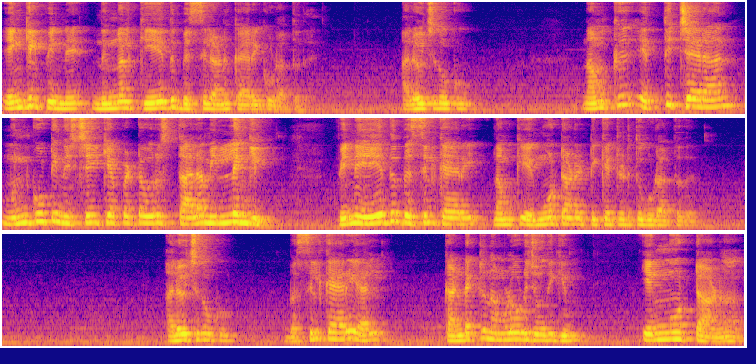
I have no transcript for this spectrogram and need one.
എങ്കിൽ പിന്നെ നിങ്ങൾക്ക് ഏത് ബസ്സിലാണ് കയറിക്കൂടാത്തത്? ആലോചിച്ച് നോക്കൂ. നമുക്ക് എത്തിച്ചേരാൻ മുൻകൂട്ടി നിശ്ചയിക്കപ്പെട്ട ഒരു സ്ഥലമില്ലെങ്കിൽ പിന്നെ ഏത് ബസ്സിൽ കയറി നമുക്ക് എങ്ങോട്ടാണ് ടിക്കറ്റ് എടുത്തുകൂടാത്തത്? ആലോചിച്ച് നോക്കൂ. ബസ്സിൽ കയറിയാൽ കണ്ടക്ടർ നമ്മളോട് ചോദിക്കും എങ്ങോട്ടാണ്?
